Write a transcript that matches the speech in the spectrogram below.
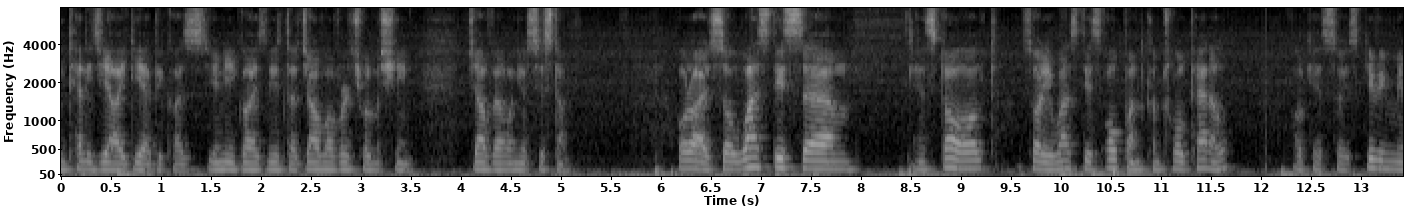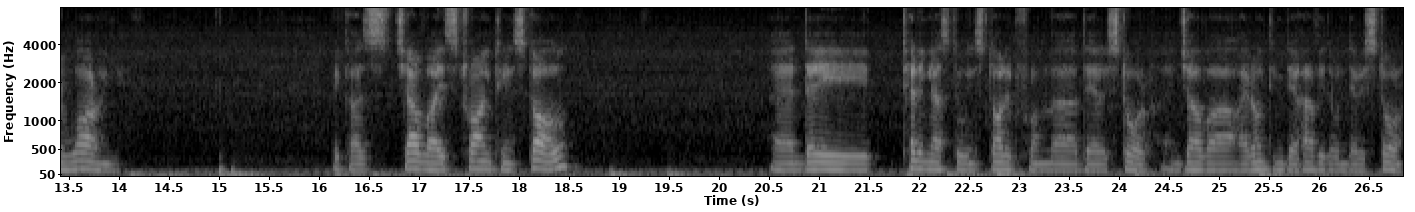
intellij idea because you need guys need the java virtual machine java on your system. All right so once this um, installed sorry once this open control panel okay so it's giving me warning because java is trying to install and they telling us to install it from uh, their store. And java i don't think they have it on their store.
